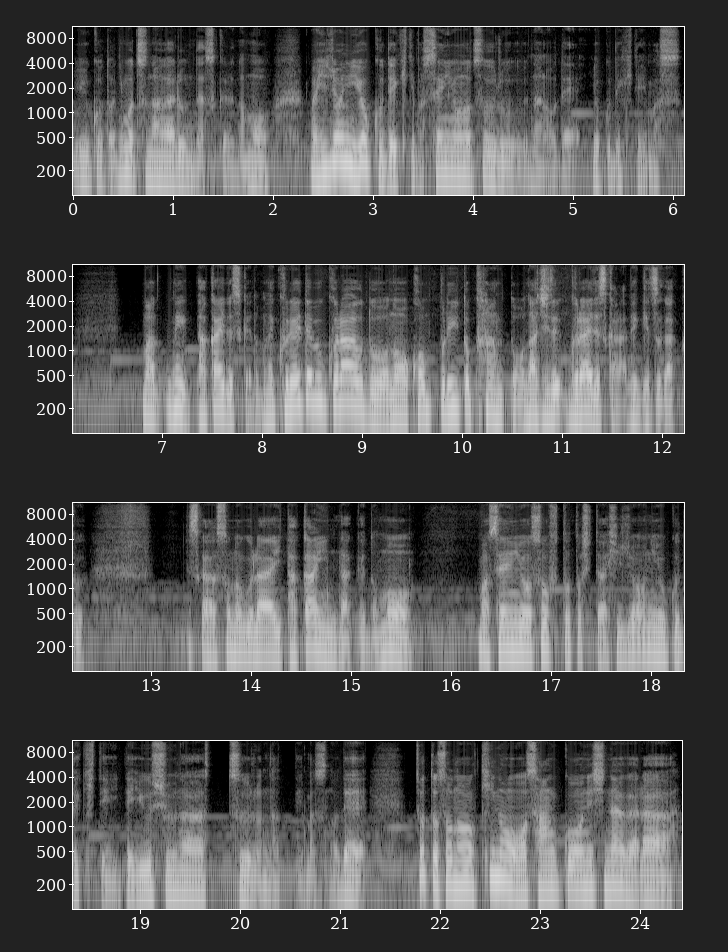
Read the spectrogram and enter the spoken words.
いうことにもつながるんですけれども、まあ、非常によくできてます専用のツールなのでよくできています。まあね、高いですけどもねクリエイティブクラウドのコンプリートプランと同じぐらいですからね月額。ですからそのぐらい高いんだけどもまあ、専用ソフトとしては非常によくできていて優秀なツールになっていますのでちょっとその機能を参考にしながら、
